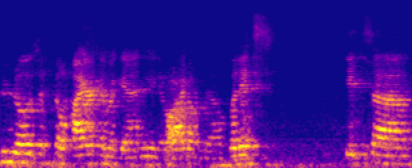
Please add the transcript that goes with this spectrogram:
who knows if they'll hire him again, you know, I don't know, but it's, it's, um,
